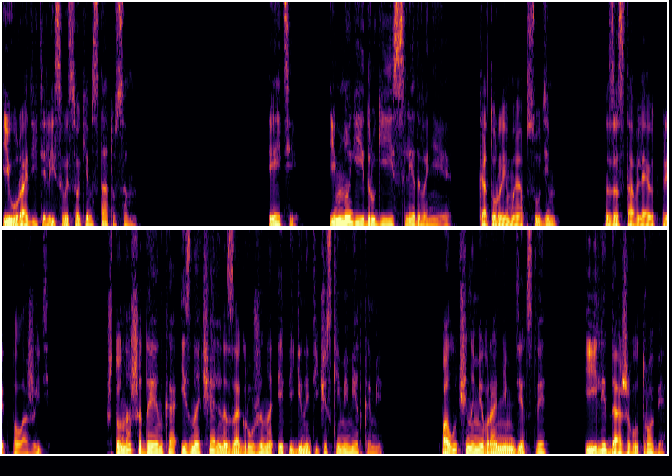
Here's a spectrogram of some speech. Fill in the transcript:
и у родителей с высоким статусом. Эти и многие другие исследования, которые мы обсудим, заставляют предположить, что наша ДНК изначально загружена эпигенетическими метками, полученными в раннем детстве или даже в утробе.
